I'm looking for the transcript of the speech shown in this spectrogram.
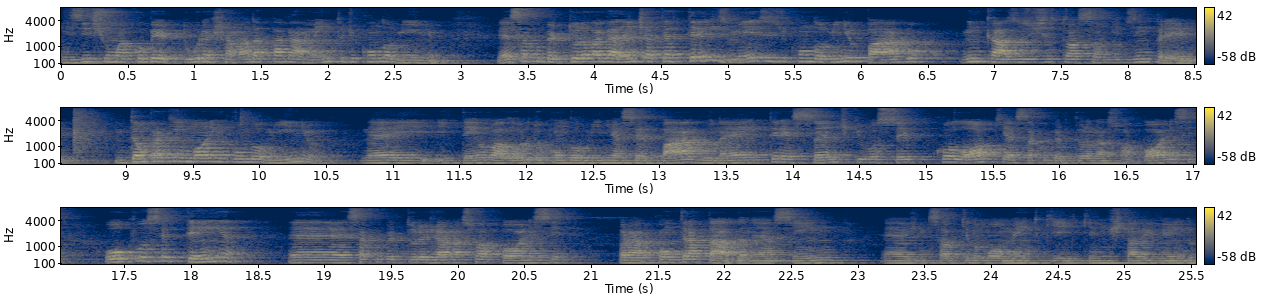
existe uma cobertura chamada pagamento de condomínio. Essa cobertura ela garante até três meses de condomínio pago em casos de situação de desemprego. Então, para quem mora em condomínio né, e, e, tem o valor do condomínio a ser pago, né, é interessante que você coloque essa cobertura na sua pólice ou que você tenha é, essa cobertura já na sua pólice contratada. Né? Assim, é, a gente sabe que no momento que, que a gente está vivendo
